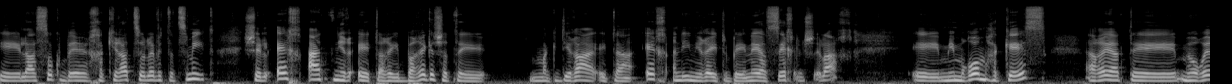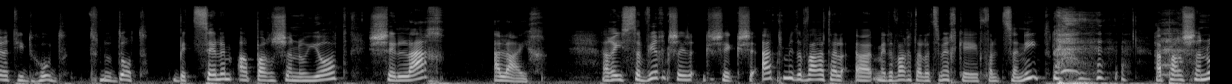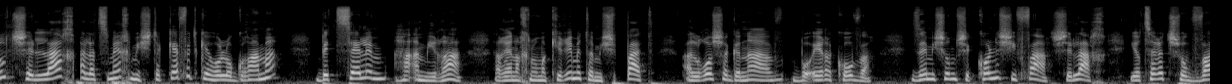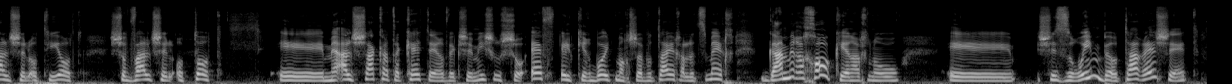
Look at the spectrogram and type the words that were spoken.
אה, לעסוק בחקירה צולבת עצמית של איך את נראית. הרי ברגע שאת אה, מגדירה את ה... איך אני נראית בעיני השכל שלך, אה, ממרום הכס, הרי את אה, מעוררת הדהוד, תנודות, בצלם הפרשנויות שלך עלייך. הרי סביר שכשאת מדברת על, אה, מדברת על עצמך כפלצנית, הפרשנות שלך על עצמך משתקפת כהולוגרמה בצלם האמירה. הרי אנחנו מכירים את המשפט על ראש הגנב בוער הכובע. זה משום שכל נשיפה שלך יוצרת שובל של אותיות, שובל של אותות. אה, מעל שקרת הכתר, וכשמישהו שואף אל קרבו את מחשבותייך על עצמך, גם מרחוק, כי אנחנו שזורים באותה רשת,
